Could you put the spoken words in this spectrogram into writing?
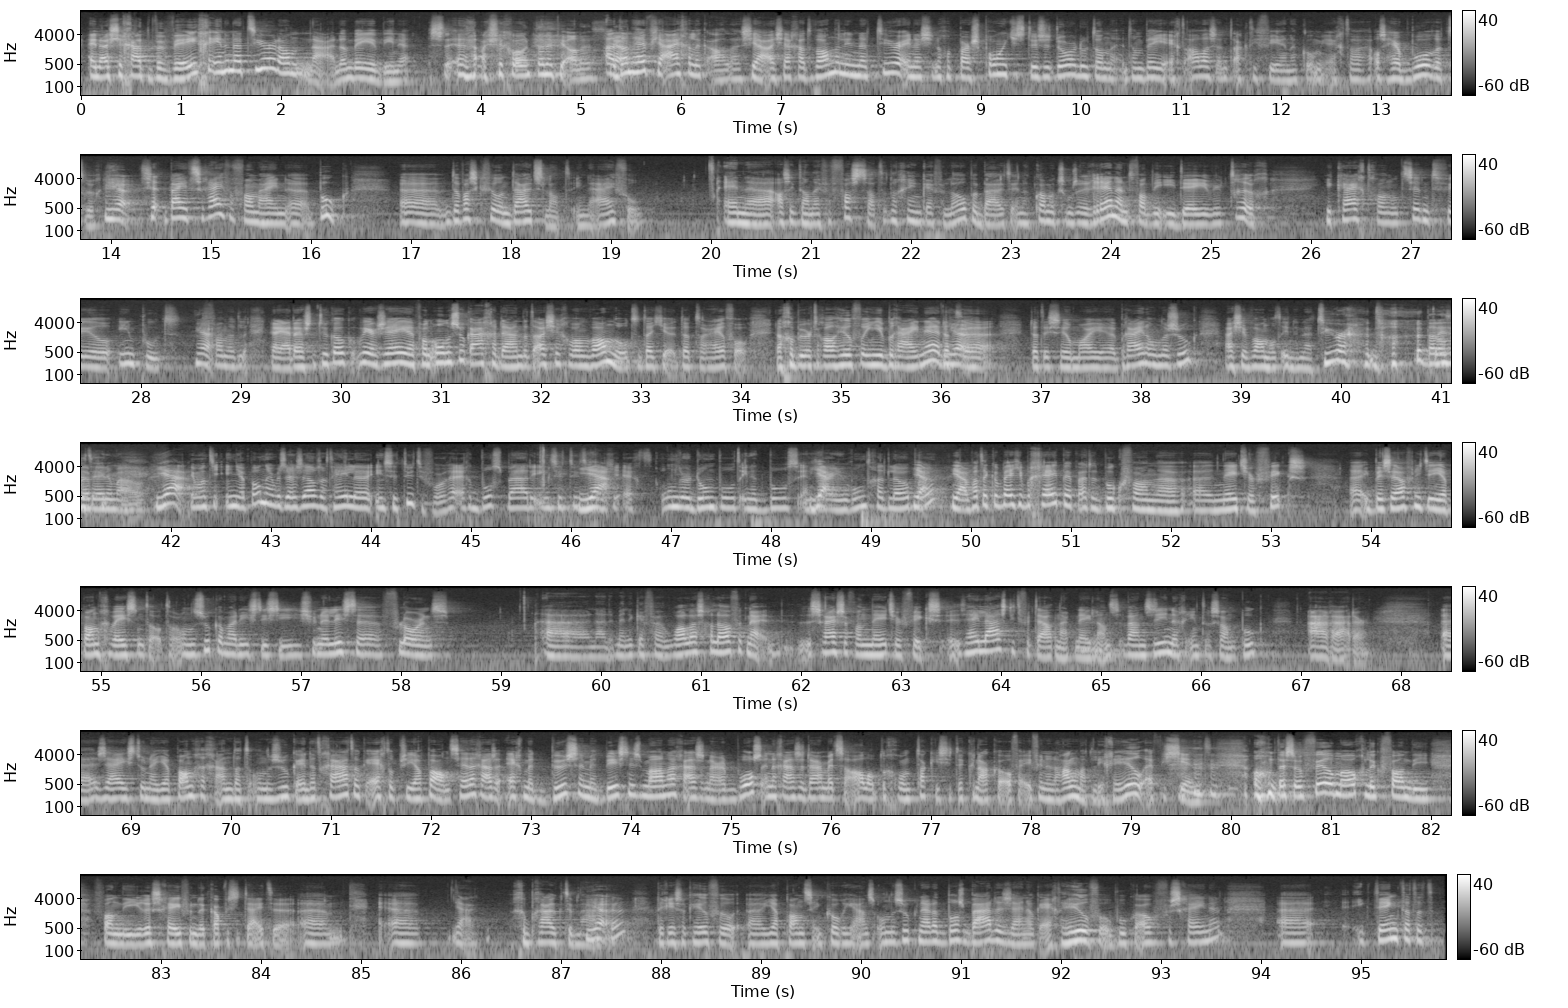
En als je gaat bewegen in de natuur, dan, nou, dan ben je binnen. Eh, Als je gewoon Dan heb je alles. Ah, Ja. Dan heb je eigenlijk alles. Ja, als jij gaat wandelen in de natuur en als je nog een paar sprongetjes tussendoor doet, dan, dan ben je echt alles aan het activeren. Dan kom je echt eh, als herboren terug. Ja. Bij het schrijven van mijn eh, boek, eh daar was ik veel in Duitsland, in de Eifel. En als ik dan even vast zat, dan ging ik even lopen buiten en dan kwam ik soms rennend van de ideeën weer terug. Je krijgt gewoon ontzettend veel input Ja. van het. Nou ja, daar is natuurlijk ook weer zeeën van onderzoek aan gedaan. Dat als je gewoon wandelt, dat, je, dat er heel veel. Dan gebeurt er al heel veel in je brein. Hè? Dat, Ja. eh, dat is heel mooi eh, breinonderzoek. Als je wandelt in de natuur, dan, Dan is het je- helemaal. Ja, Ja, want in Japan hebben ze daar zelfs echt hele instituten voor. Hè? Echt bosbaden-instituten. Ja. Dat je echt onderdompelt in het bos en daarin rond gaat lopen. Ja, ja, wat ik een beetje begrepen heb uit het boek van eh, Nature Fix. Eh, ik ben zelf niet in Japan geweest om dat te onderzoeken, maar die is dus die journaliste Florence. eh, nou, dan ben ik even Wallace, geloof ik. Nou, de schrijfster van Nature Fix is helaas niet vertaald naar het Nederlands. Waanzinnig interessant boek. Aanrader. Eh, zij is toen naar Japan gegaan om dat te onderzoeken. En dat gaat ook echt op zijn Japans. Hè. Dan gaan ze echt met bussen, met businessmannen, gaan ze naar het bos... en dan gaan ze daar met z'n allen op de grond takjes zitten knakken... of even in een hangmat liggen. Heel efficiënt. om daar zoveel mogelijk van die, van die rustgevende capaciteiten... ehm, eh, ja, gebruik te maken. Ja. Er is ook heel veel eh, Japans en Koreaans onderzoek naar dat bosbaden. Er zijn ook echt heel veel boeken over verschenen. Ik denk dat het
